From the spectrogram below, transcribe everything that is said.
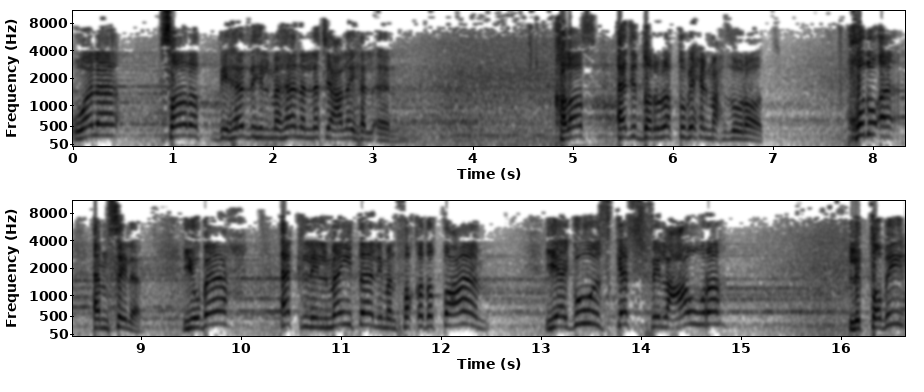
ولا صارت بهذه المهانة التي عليها الآن. خلاص أدي الضرورات تبيح المحظورات. خذوا أمثلة. يباح أكل الميتة لمن فقد الطعام. يجوز كشف العورة للطبيب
